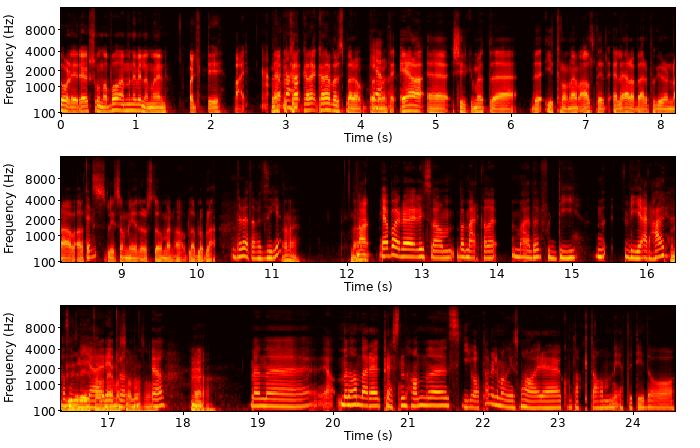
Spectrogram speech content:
dårlige reaksjoner på det, men det vil de vel alltid være. Men kan, kan, jeg, kan jeg bare spørre om, spørre om Ja. ting? Er eh, kirkemøtet det, i Trondheim alltid, eller er det bare pga. at Det- liksom Nidarosdomen og bla, bla, bla? Det vet jeg faktisk ikke. Nei, nei. Nei. Jeg bare liksom bemerka meg det fordi vi er her. Altså, Vi er i Trondheim og sånn og sånn. Ja. Mm. Ja. Men, eh, ja. Men han der pressen han eh, sier jo at det er veldig mange som har uh, kontakta han i ettertid, og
